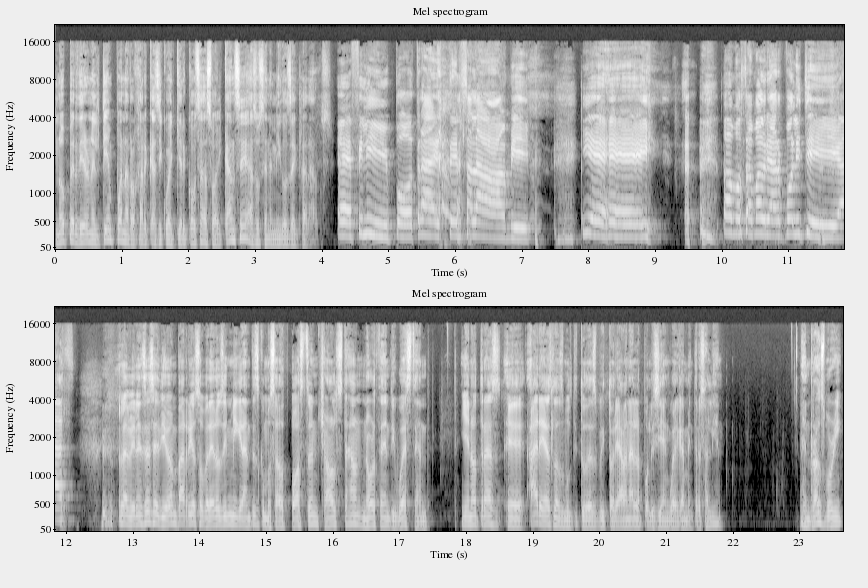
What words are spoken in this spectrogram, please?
no perdieron el tiempo en arrojar casi cualquier cosa a su alcance a sus enemigos declarados. Eh, Filipo, tráete el salami. ¡Yay! Vamos a madrear policías. La violencia se dio en barrios obreros de inmigrantes como South Boston, Charlestown, North End y West End. Y en otras eh, áreas, las multitudes victoriaban a la policía en huelga mientras salían. En Roxbury,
